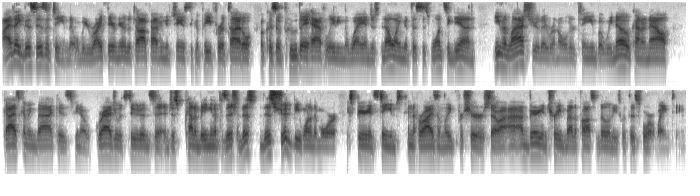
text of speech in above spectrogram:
I think this is a team that will be right there near the top, having a chance to compete for a title because of who they have leading the way and just knowing that this is once again, even last year they were an older team, but we know kind of now guys coming back as you know graduate students and just kind of being in a position. This this should be one of the more experienced teams in the Horizon League for sure. So I, I'm very intrigued by the possibilities with this Fort Wayne team.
